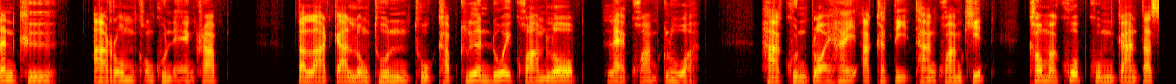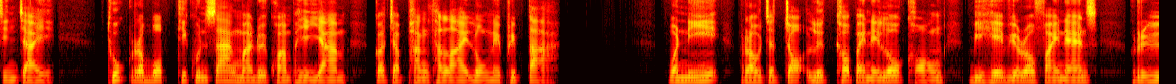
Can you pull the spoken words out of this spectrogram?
นั่นคือ อารมณ์ของคุณเองครับ ตลาดการลงทุนถูกขับเคลื่อนด้วยความโลภและความกลัว หากคุณปล่อยให้อคติทางความคิด เข้ามาควบคุมการตัดสินใจ ทุกระบบที่คุณสร้างมาด้วยความพยายาม ก็จะพังทลายลงในพริบตา วันนี้เราจะเจาะลึกเข้าไปในโลกของ behavioral finance หรือ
